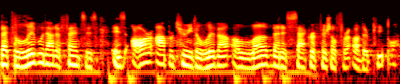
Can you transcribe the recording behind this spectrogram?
That to live without offenses is our opportunity to live out a love that is sacrificial for other people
